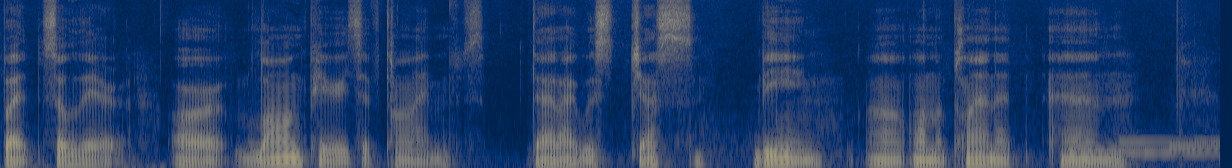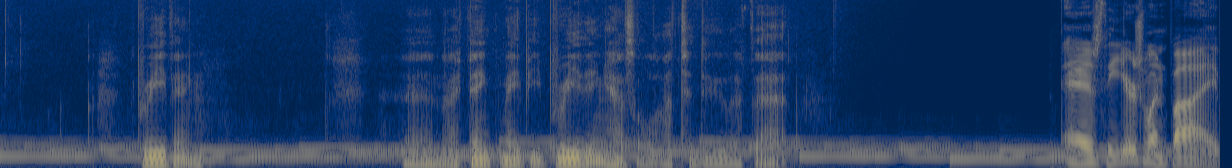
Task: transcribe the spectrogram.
But so there are long periods of times that I was just being uh, on the planet and breathing. And I think maybe breathing has a lot to do with that. As the years went by,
